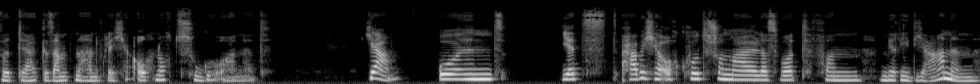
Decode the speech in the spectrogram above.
wird der gesamten Handfläche auch noch zugeordnet. Ja, und Jetzt habe ich ja auch kurz schon mal das Wort von Meridianen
